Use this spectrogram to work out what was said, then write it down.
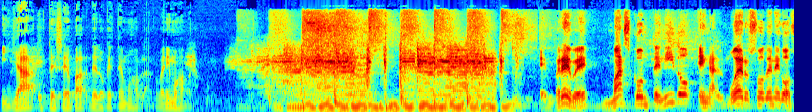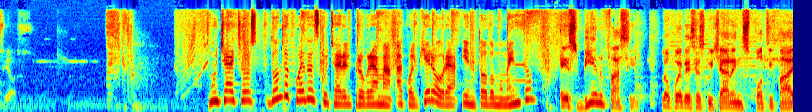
y ya usted sepa de lo que estemos hablando. Venimos ahora. En breve, más contenido en Almuerzo de Negocios. Muchachos, ¿dónde puedo escuchar el programa a cualquier hora y en todo momento? Es bien fácil. Lo puedes escuchar en Spotify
